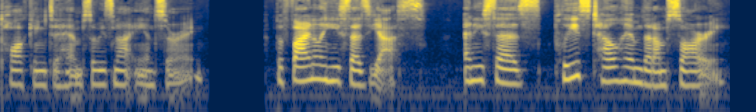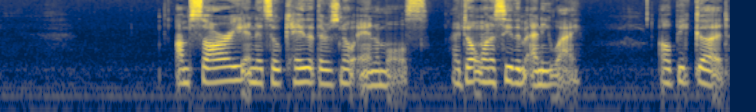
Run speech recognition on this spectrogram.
talking to him, so he's not answering. But finally, he says yes and he says, Please tell him that I'm sorry. I'm sorry, and it's okay that there's no animals. I don't want to see them anyway. I'll be good.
